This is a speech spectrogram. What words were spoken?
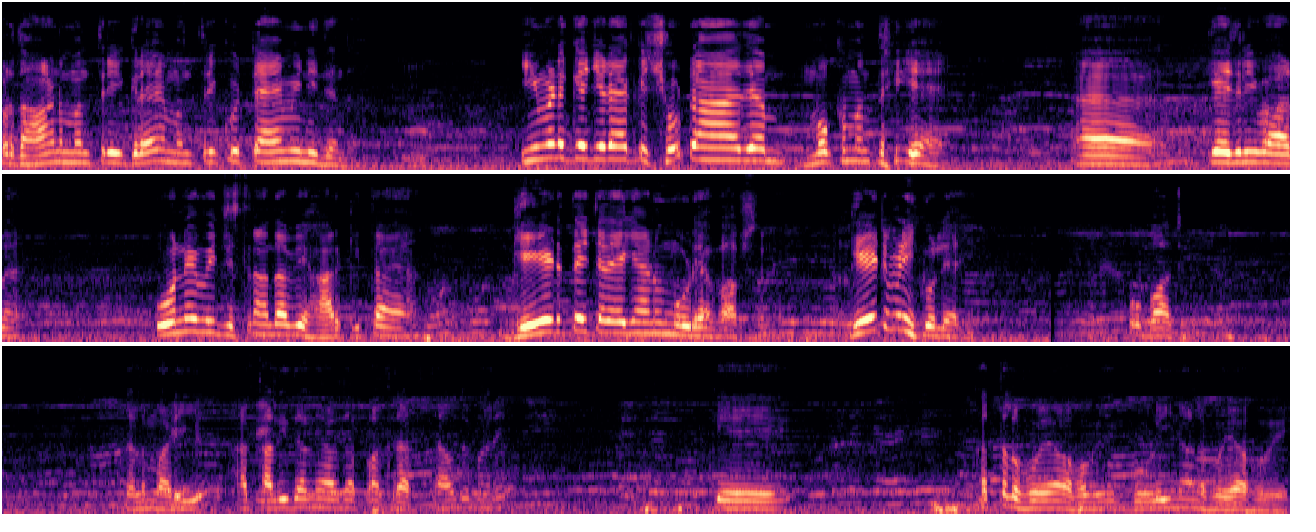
ਪ੍ਰਧਾਨ ਮੰਤਰੀ, ਗ੍ਰਹਿ ਮੰਤਰੀ ਕੋਈ ਟਾਈਮ ਹੀ ਨਹੀਂ ਦਿੰਦਾ। ਈਵਨ ਕਿ ਜਿਹੜਾ ਇੱਕ ਛੋਟਾ ਜਿਹਾ ਮੁੱਖ ਮੰਤਰੀ ਹੈ ਕੇਜਰੀਵਾਲ, ਉਹਨੇ ਵੀ ਜਿਸ ਤਰ੍ਹਾਂ ਦਾ ਵਿਹਾਰ ਕੀਤਾ ਆ, ਗੇਟ ਤੇ ਚਲੇ ਗਿਆ ਨੂੰ ਮੋੜਿਆ ਵਾਪਸ ਨੇ। ਗੇਟ ਵੀ ਨਹੀਂ ਖੋਲਿਆ ਜੀ। ਉਹ ਬਾਅਦ ਚ। ਗੱਲ ਮਾੜੀ ਹੈ। ਅਕਾਲੀ ਦਲ ਨੇ ਆਪਦਾ ਪੱਖ ਰੱਖਤਾ ਉਹਦੇ ਬਾਰੇ। ਕਿ ਕਤਲ ਹੋਇਆ ਹੋਵੇ, ਗੋਲੀ ਨਾਲ ਹੋਇਆ ਹੋਵੇ,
